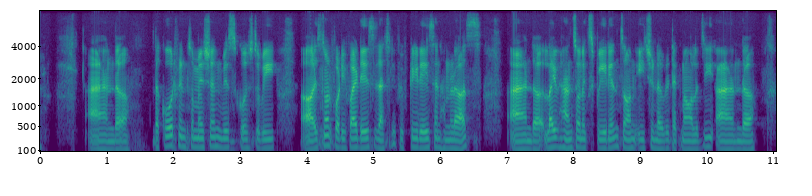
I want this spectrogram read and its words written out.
And uh, the core information is going to be uh, it's not 45 days it's actually 50 days and 100 hours. And uh, live hands-on experience on each and every technology. And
